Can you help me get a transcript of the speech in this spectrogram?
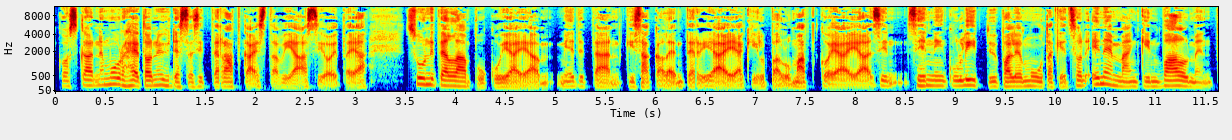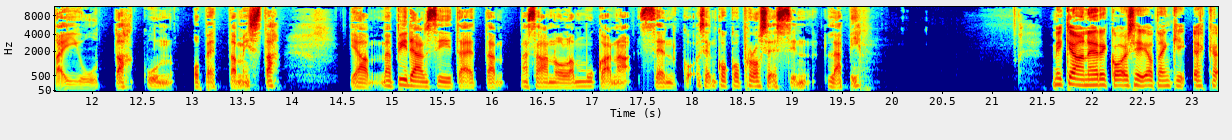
koska ne murheet on yhdessä sitten ratkaistavia asioita ja suunnitellaan pukuja ja mietitään kisakalenteria ja kilpailumatkoja ja siihen, siihen niin kuin liittyy paljon muutakin. Että se on enemmänkin valmentajuutta kuin opettamista. Ja mä pidän siitä, että mä saan olla mukana sen, sen koko prosessin läpi. Mikä on erikoisin jotenkin ehkä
